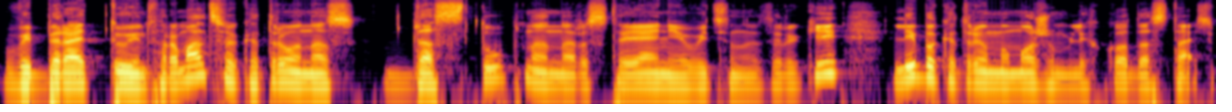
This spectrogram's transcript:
выбирать ту информацию, которая у нас доступна на расстоянии вытянутой руки, либо которую мы можем легко достать.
